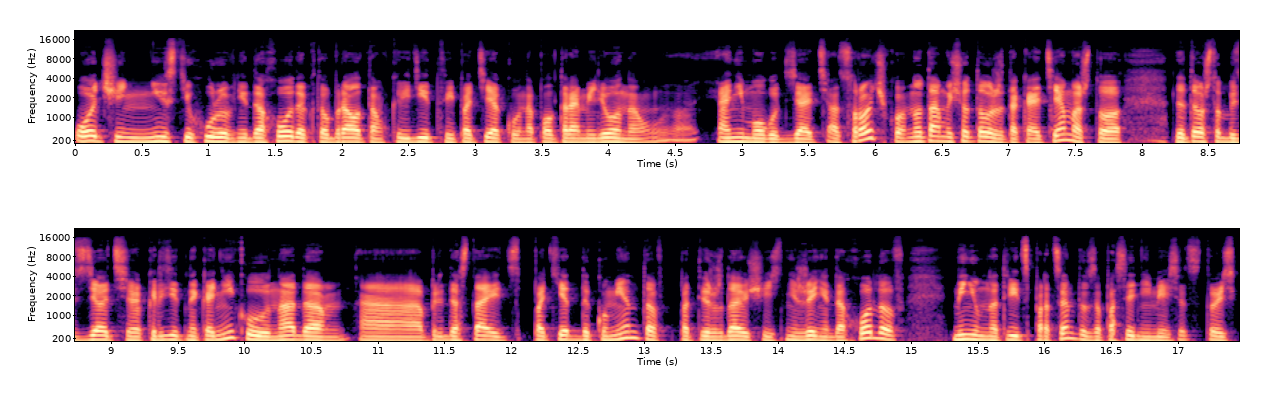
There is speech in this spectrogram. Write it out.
очень низких уровней дохода, кто брал там в кредит ипотеку на полтора миллиона, они могут взять отсрочку. Но там еще тоже такая тема, что для того, чтобы сделать кредитные каникулы, надо а, предоставить пакет документов, подтверждающий снижение доходов минимум на 30% за последний месяц. То есть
